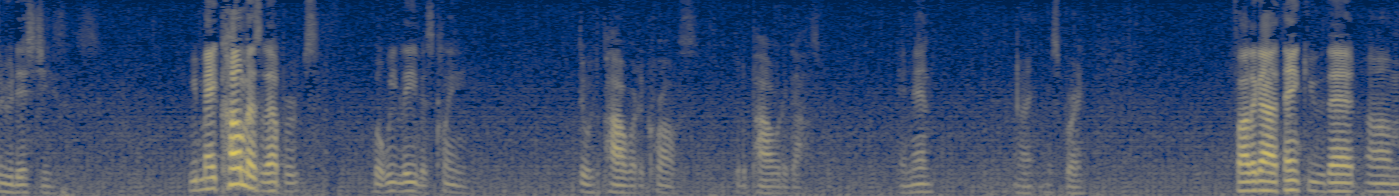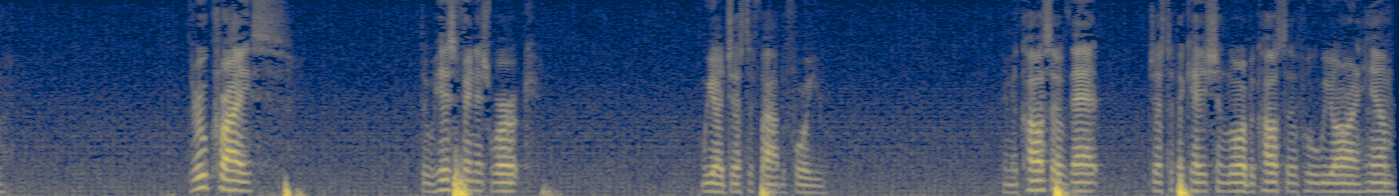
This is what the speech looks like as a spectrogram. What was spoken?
through this Jesus. We may come as lepers, but we leave as clean through the power of the cross, through the power of the gospel. Amen. All right, let's pray. Father God, thank you that um, through Christ, through his finished work, we are justified before you. And because of that justification, Lord, because of who we are in him,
